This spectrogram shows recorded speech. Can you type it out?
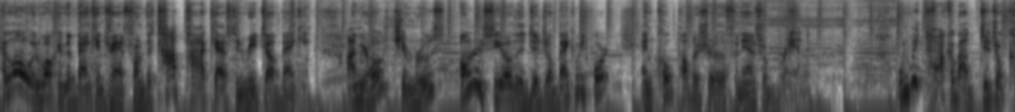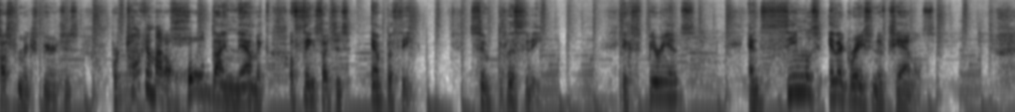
Hello and welcome to Banking Transformed, the top podcast in retail banking. I'm your host, Jim Marous, owner and CEO of the Digital Banking Report and co-publisher of the Financial Brand. When we talk about digital customer experiences, we're talking about a whole dynamic of things such as empathy, simplicity, experience, and seamless integration of channels.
